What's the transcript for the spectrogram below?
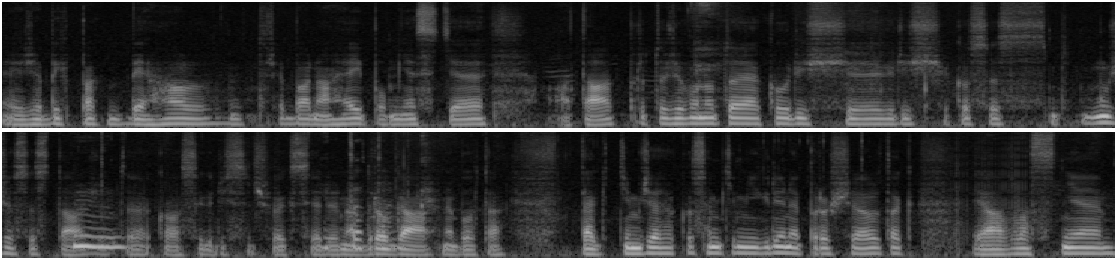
že bych pak běhal třeba nahej po městě a tak, protože ono to je jako když, když jako se, může se stát, hmm. že to je jako asi když se člověk sjede na drogách tak. nebo tak, tak tím, že jako jsem tím nikdy neprošel, tak já vlastně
